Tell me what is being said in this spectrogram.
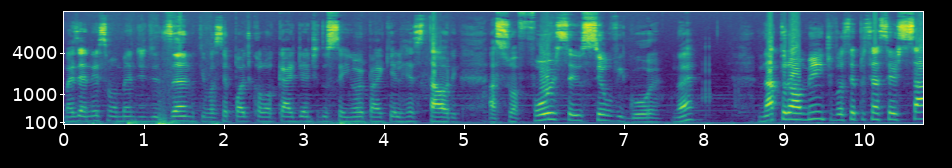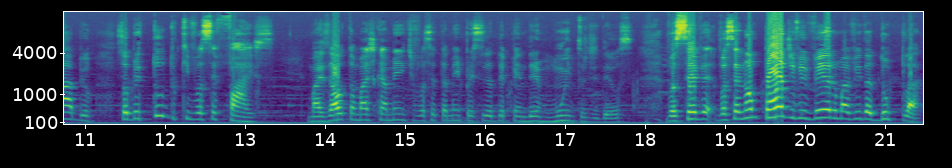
mas é nesse momento de desânimo que você pode colocar diante do Senhor para que Ele restaure a sua força e o seu vigor, né? Naturalmente você precisa ser sábio sobre tudo que você faz, mas automaticamente você também precisa depender muito de Deus. Você, você não pode viver uma vida dupla.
